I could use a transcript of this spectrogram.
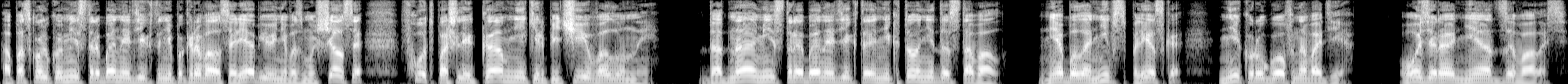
а поскольку мистер Бенедикт не покрывался рябью и не возмущался, в ход пошли камни, кирпичи, валуны. До дна мистера Бенедикта никто не доставал. Не было ни всплеска, ни кругов на воде. Озеро не отзывалось.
